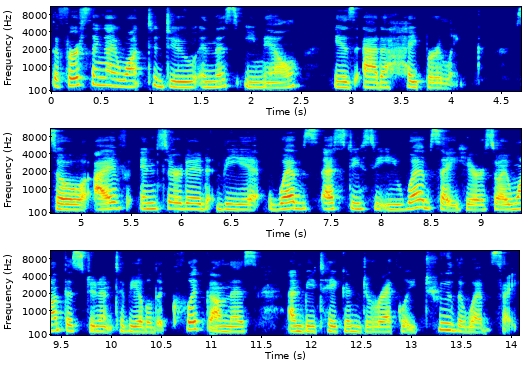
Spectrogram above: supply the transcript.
The first thing I want to do in this email is add a hyperlink. So I've inserted the web's SDCE website here, so I want the student to be able to click on this and be taken directly to the website.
